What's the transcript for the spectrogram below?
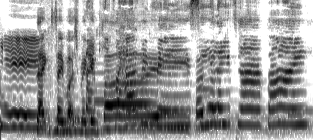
you. Thanks so much, Megan. Thank Bye. you for having me. Bye. See you later. Bye.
